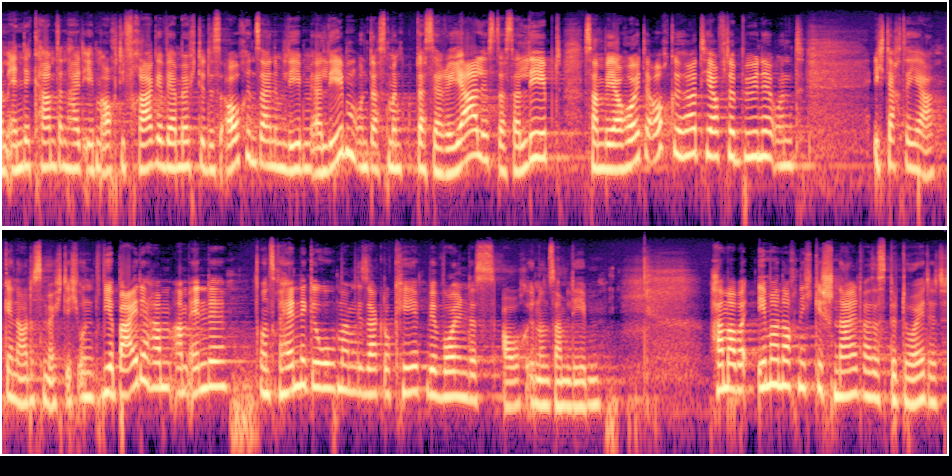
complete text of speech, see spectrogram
am Ende kam dann halt eben auch die Frage, wer möchte das auch in seinem Leben erleben und dass, man, dass er real ist, dass er lebt. Das haben wir ja heute auch gehört hier auf der Bühne und ich dachte, ja, genau, das möchte ich. Und wir beide haben am Ende unsere Hände gehoben, haben gesagt, okay, wir wollen das auch in unserem Leben. Haben aber immer noch nicht geschnallt, was es bedeutet.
